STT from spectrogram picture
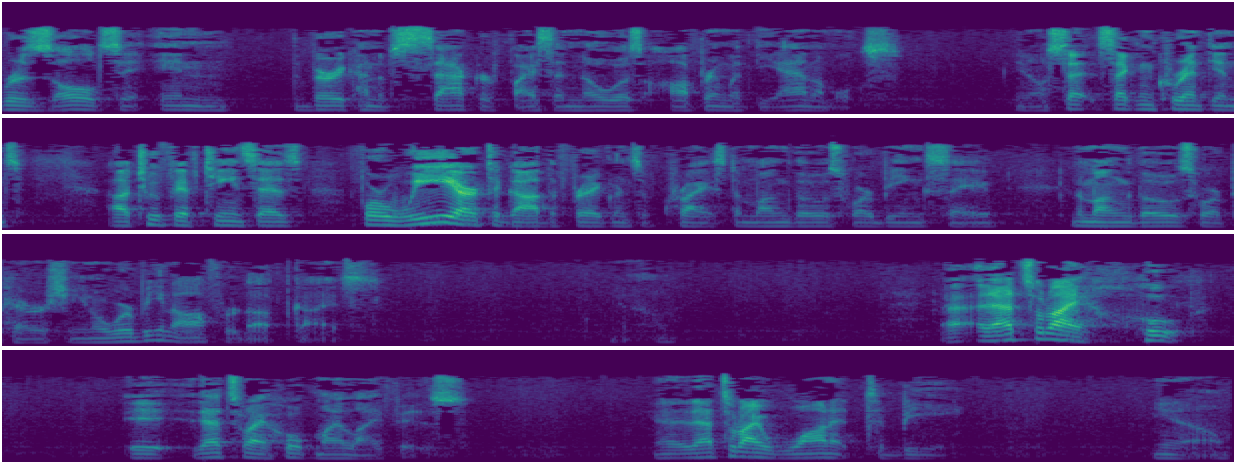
results in the very kind of sacrifice that Noah's offering with the animals. You know, Second Corinthians uh, 2.15 says, For we are to God the fragrance of Christ among those who are being saved and among those who are perishing. You know, we're being offered up, guys. You know, uh, that's what I hope. It, that's what I hope my life is. You know, that's what I want it to be. You know,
